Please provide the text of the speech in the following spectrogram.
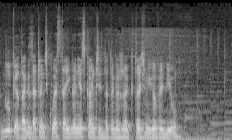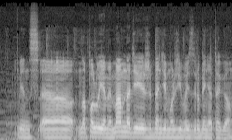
Głupio tak zacząć questa i go nie skończyć, dlatego że ktoś mi go wybił. Więc e, no polujemy. Mam nadzieję, że będzie możliwość zrobienia tego.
